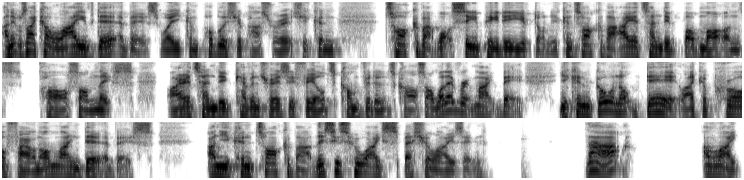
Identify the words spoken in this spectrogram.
and it was like a live database where you can publish your pass rates, you can talk about what CPD you've done, you can talk about I attended Bob Morton's course on this, I attended Kevin Tracy Field's confidence course, or whatever it might be. You can go and update like a profile, an online database and you can talk about this is who I specialize in. That I like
